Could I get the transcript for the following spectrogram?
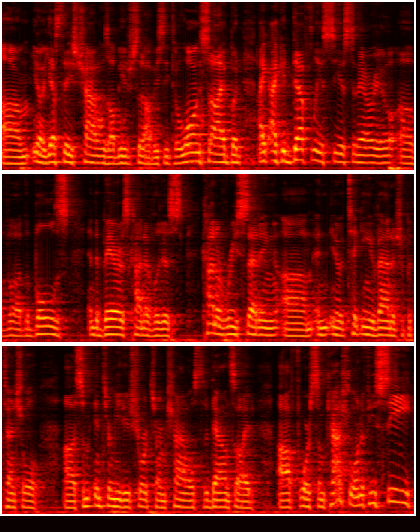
um, you know, yesterday's channels, I'll be interested obviously to the long side, but I, I could definitely see a scenario of uh, the Bulls and the Bears kind of just kind of resetting um, and, you know, taking advantage of potential uh, some intermediate short-term channels to the downside uh, for some cash flow. And if you see,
